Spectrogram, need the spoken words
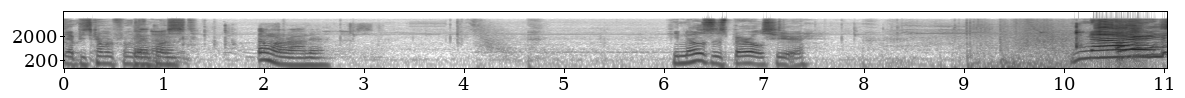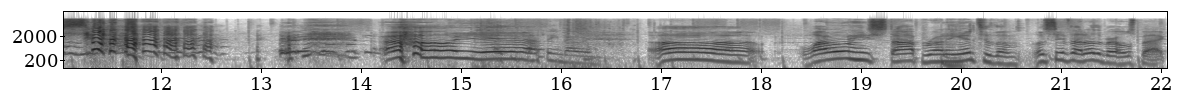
Yep, he's coming from Yeah, the nest. Somewhere around there. He knows this barrel's here. Nice! oh yeah! That word. Oh, why won't he stop running into them? Let's see if that other barrel's back.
